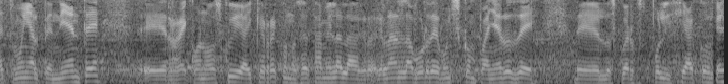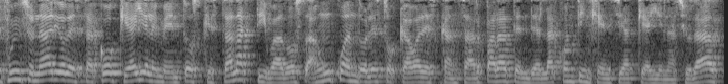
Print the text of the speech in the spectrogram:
están muy al pendiente, eh, reconozco y hay que reconocer también la, gran labor de muchos compañeros de, los cuerpos policíacos. El funcionario destacó que hay elementos que están activados aun cuando les tocaba descansar para atender la contingencia que hay en la ciudad.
